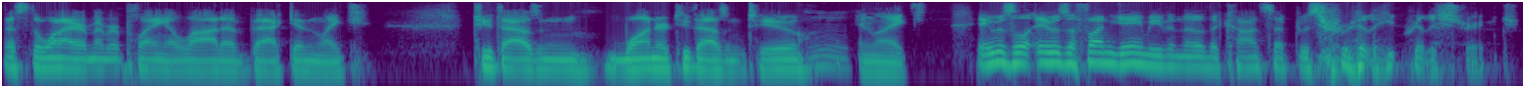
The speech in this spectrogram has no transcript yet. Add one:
that's the one I remember playing a lot of back in like 2001 or 2002, mm. and like it was it was a fun game, even though the concept was really really strange.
